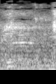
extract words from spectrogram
game.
